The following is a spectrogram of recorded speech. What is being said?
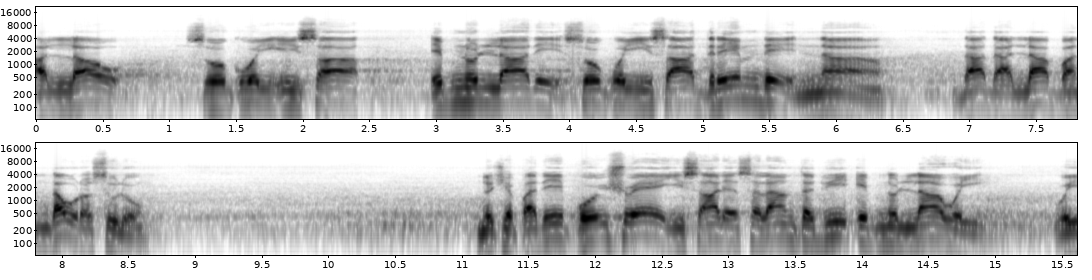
الله څوک وي عيسى ابن الله دی څوک وي عيسى دریم دی نه دا د الله بنده او رسولو نو چې په دې پوه شوې عیسی علی السلام ته دوی ابن الله وی وی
